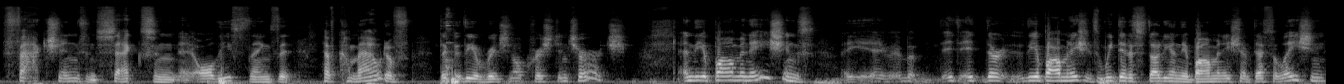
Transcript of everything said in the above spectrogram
factions and sects and all these things that have come out of the, the original christian church. And the abominations it, it, the abominations. We did a study on the abomination of desolation,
